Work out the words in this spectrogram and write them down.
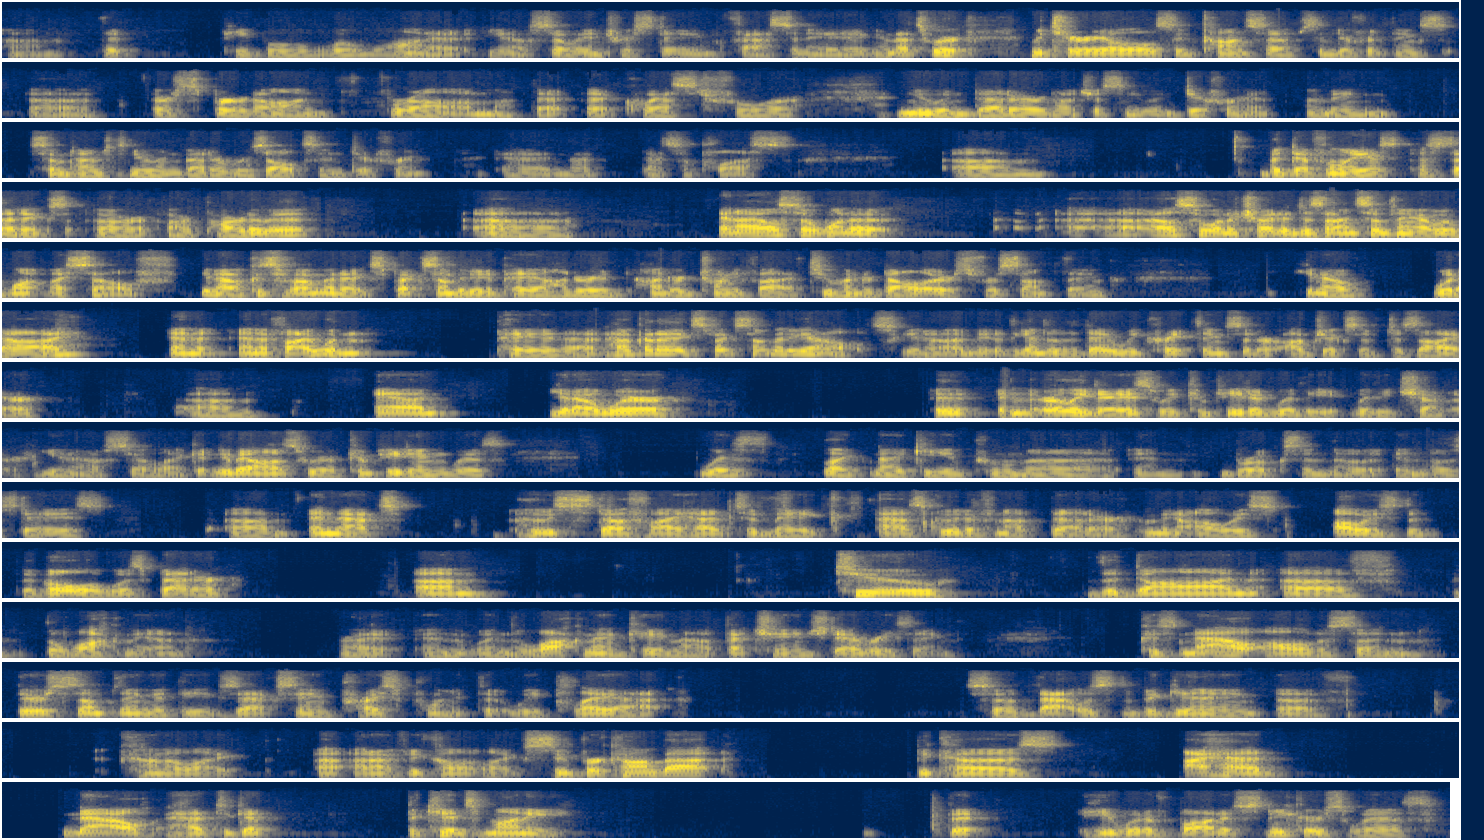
um, that people will want it you know so interesting fascinating. And that's where materials and concepts and different things uh, are spurred on from that that quest for new and better not just new and different. I mean sometimes new and better results in different and that that's a plus. Um, but definitely aesthetics are are part of it. Uh, and i also want to I also want to try to design something I would want myself, you know, because if I'm going to expect somebody to pay 100, 125, 200 dollars for something, you know, would I? And and if I wouldn't pay that, how could I expect somebody else? You know, I mean, at the end of the day, we create things that are objects of desire, um, and you know, we're in, in, the early days we competed with the, with each other. You know, so like at New Balance, we were competing with with like Nike and Puma and Brooks in those in those days, um, and that's whose stuff I had to make as good, if not better. I mean, always always the the goal was better. Um, to the dawn of the Walkman, right? And when the Walkman came out, that changed everything. Because now all of a sudden, there's something at the exact same price point that we play at so that was the beginning of kind of like I don't know if you call it like super combat because I had now had to get the kid's money that he would have bought his sneakers with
